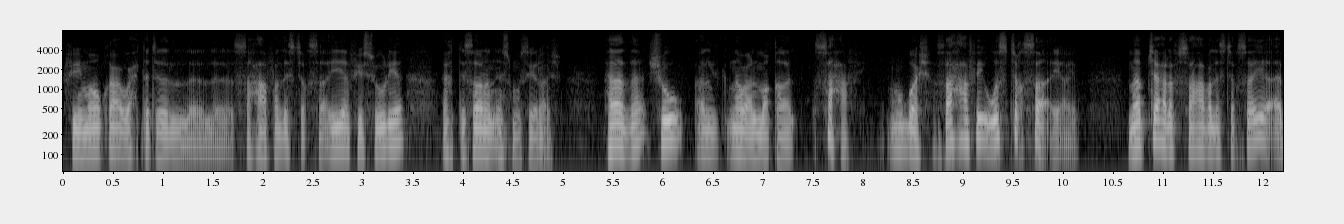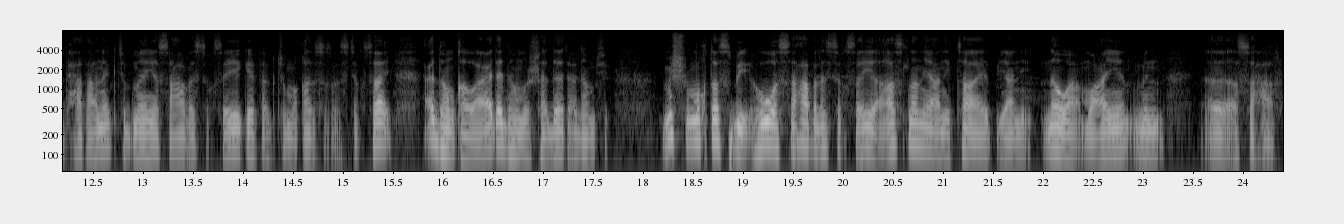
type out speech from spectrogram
في موقع وحدة الصحافة الاستقصائية في سوريا اختصارا اسمه سراج. هذا شو نوع المقال؟ صحفي مباشر صحفي واستقصائي أيضا. ما بتعرف الصحافة الاستقصائية؟ ابحث عنها اكتب ما هي الصحافة الاستقصائية كيف أكتب مقال استقصائي عندهم قواعد عندهم إرشادات عندهم شيء. مش مختص به هو الصحافة الاستقصائية أصلا يعني type يعني نوع معين من آه، الصحافة.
